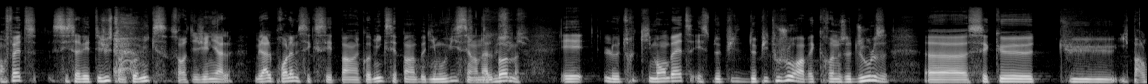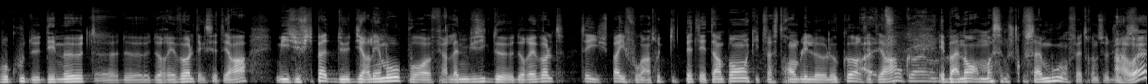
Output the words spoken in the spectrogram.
en fait, si ça avait été juste un comics, ça aurait été génial. Mais là, le problème, c'est que c'est pas un comics, c'est pas un buddy movie, c'est un album. Et le truc qui m'embête, et c'est depuis, depuis toujours avec Run the Jules, euh, c'est que tu, il parle beaucoup de d'émeutes, euh, de, de révolte, etc. Mais il suffit pas de dire les mots pour faire de la musique de, de révolte. Tu sais, je sais pas, il faut un truc qui te pète les tympans, qui te fasse trembler le, le corps, Ah, etc. quand même. Et ben non, moi ça me, je trouve ça mou en fait, Run the Jules. Ah ouais?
